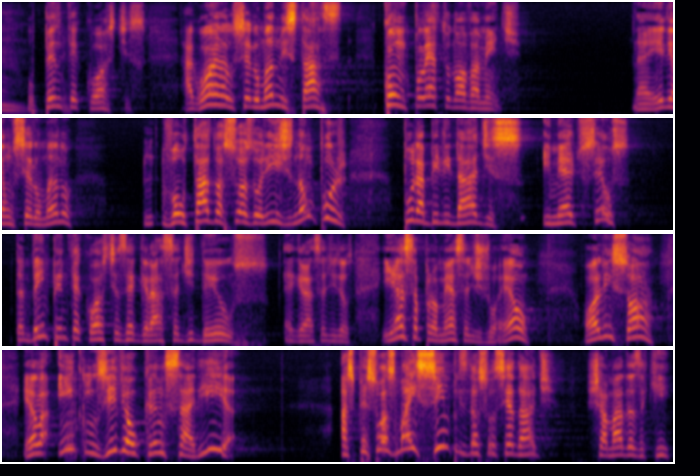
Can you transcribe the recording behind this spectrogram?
Hum, o Pentecostes sim. Agora o ser humano está completo novamente. Né? Ele é um ser humano voltado às suas origens, não por, por habilidades e méritos seus. Também Pentecostes é graça de Deus. É graça de Deus. E essa promessa de Joel, olhem só, ela inclusive alcançaria as pessoas mais simples da sociedade, chamadas aqui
